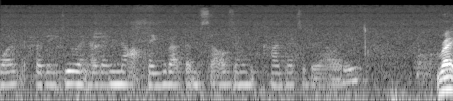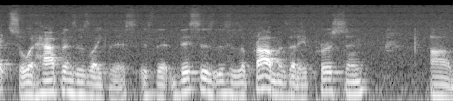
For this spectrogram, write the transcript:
what are they doing? Are they not thinking about themselves in context of reality? Right. So what happens is like this: is that this is this is a problem. Is that a person? Um,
